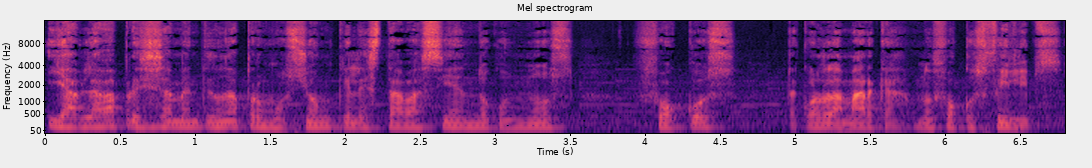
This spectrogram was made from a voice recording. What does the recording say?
Y hablaba precisamente de una promoción que él estaba haciendo con unos focos, recuerdo la marca, unos focos Philips.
